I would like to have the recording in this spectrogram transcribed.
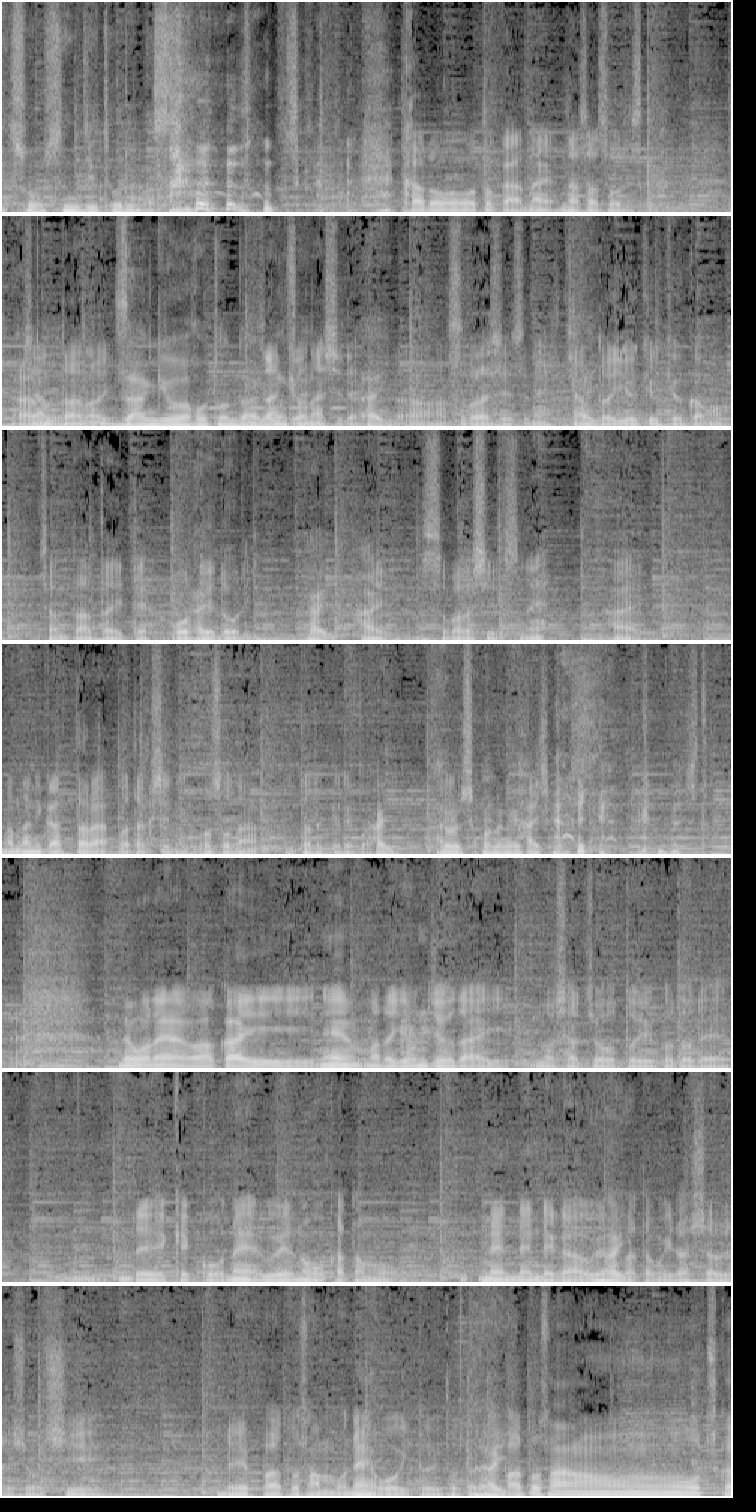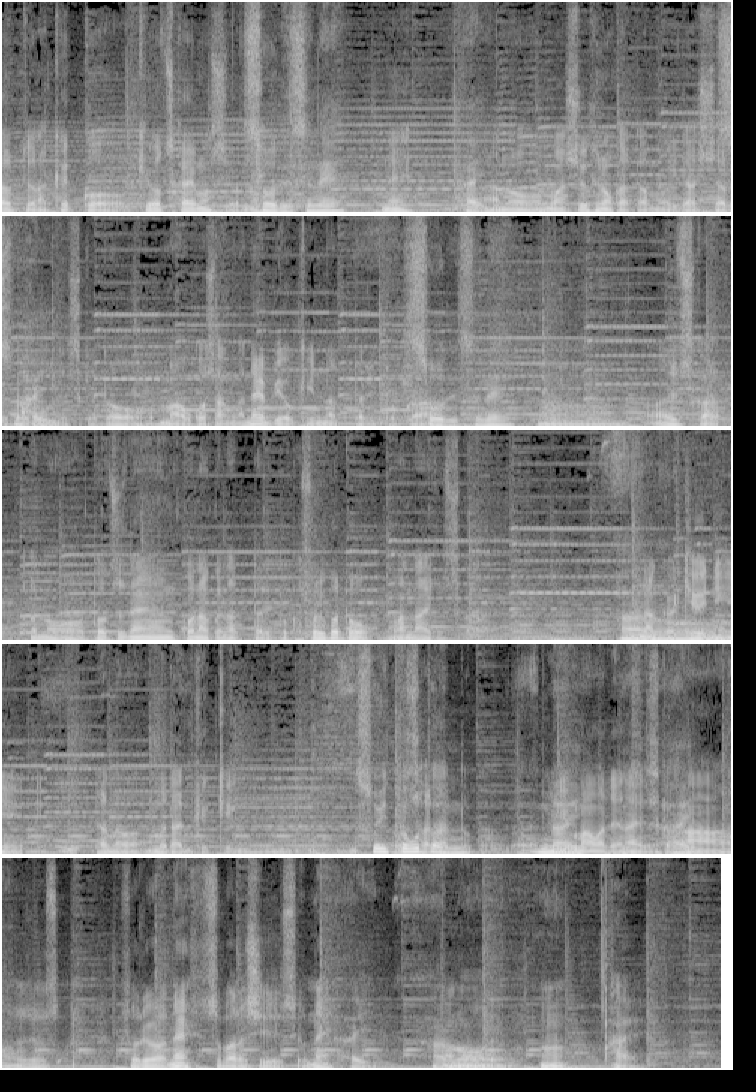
そう信じております。そうですか過労とかななさそうですか？ちゃんとあの残業はほとんどありません。残業なしで、はい。ああ素晴らしいですね。ちゃんと有給休暇もちゃんと与えて法定通り。はい。はい、素晴らしいですね。はい、まあ、何かあったら私にご相談いただければはい。よろしくお願いいたします。はいはいでもね若いねまだ40代の社長ということでで結構ね上の方もね年齢が上の方もいらっしゃるでしょうし、でパートさんもね多いということで、はいパートさんを使うっていうのは結構気を使いますよね。そうですね。ねはいあのまあ、主婦の方もいらっしゃると思うんですけど、まあ、お子さんが、ね、病気になったりとかそうですね。うんあれですかあの突然来なくなったりとかそういうことはないですか、あのなんか急にあの無断欠勤そういったことはない。今までないですか、はい。あそれはね素晴らしいですよね。はい。あのあのうんはい、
